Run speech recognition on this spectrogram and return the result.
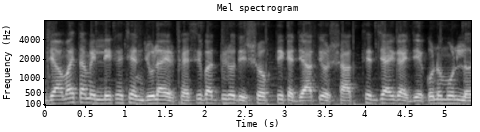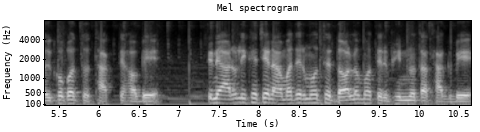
জামায়াত আমির লিখেছেন, জুলাইয়ের ফ্যাসিবাদ বিরোধী শক্তিকে জাতীয় স্বার্থের জায়গায় যে কোনো মূল্য ঐক্যবদ্ধ থাকতে হবে। তিনি আরও লিখেছেন, আমাদের মধ্যে দলমতের ভিন্নতা থাকবে।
